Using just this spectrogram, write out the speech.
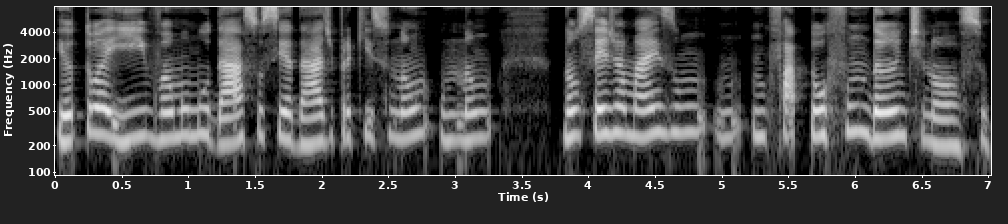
Eu tô aí, vamos mudar a sociedade para que isso não, não, não seja mais um, um, um, fator fundante nosso.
